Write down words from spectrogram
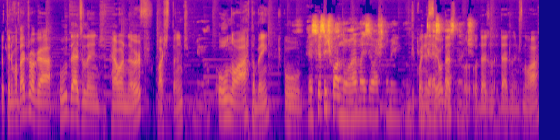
eu tenho vontade de jogar o Deadland Hell on Earth, bastante. Legal. Ou o Noir também, tipo, Eu esqueci de falar no ar, mas eu acho também. de conhecer interessa o, Dead, bastante. o, o Dead- Deadland Noir.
